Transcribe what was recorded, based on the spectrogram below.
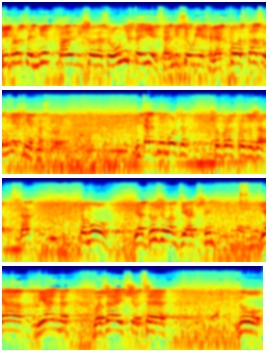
И просто нет праздничного настроя. У них-то есть, они все уехали. А кто остался, у них нет настроя. І так не можна, щоб продовжалось. Так? Тому я дуже вам вдячний. Я реально вважаю, що це, ну,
